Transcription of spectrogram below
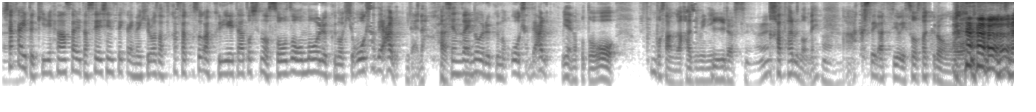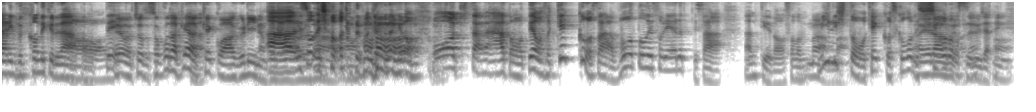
社会と切り離された精神世界の広さ深さこそがクリエイターとしての創造能力の大きさであるみたいな、はい潜在能力の大きさであるみたいなことをポンポさんが初めに言い出すんよね。語るのね、はいあー癖が強い創作論を いきなりぶっ込んでくるなと思って。でもちょっとそこだけは結構 agree な部分るな。ああそうでしょ。わかるわかるんだけどあ おお来たなと思って。でもさ結構さ冒頭でそれやるってさなんていうのその、まあ見る人を結構ここで絞ろうとするじゃない、よね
